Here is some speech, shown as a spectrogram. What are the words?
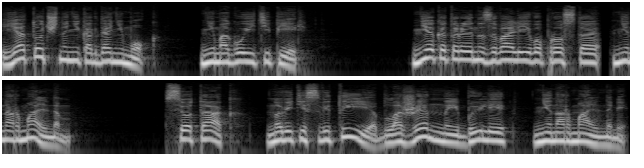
я точно никогда не мог. Не могу и теперь. Некоторые называли его просто ненормальным. Все так, но ведь и святые, блаженные были ненормальными.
